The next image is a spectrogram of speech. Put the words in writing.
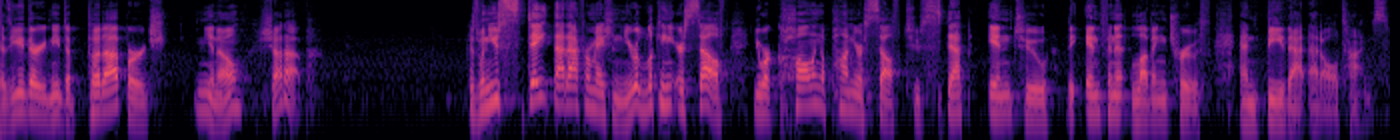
because either you either need to put up or, you know, shut up. Because when you state that affirmation, you're looking at yourself, you are calling upon yourself to step into the infinite loving truth and be that at all times.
